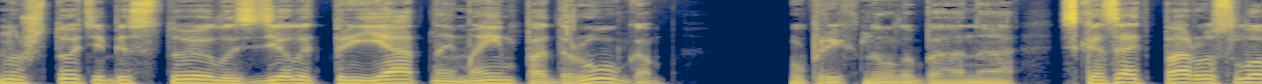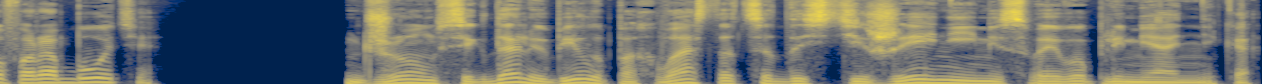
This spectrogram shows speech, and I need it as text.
«Ну что тебе стоило сделать приятное моим подругам?» — упрекнула бы она. «Сказать пару слов о работе?» Джон всегда любила похвастаться достижениями своего племянника,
